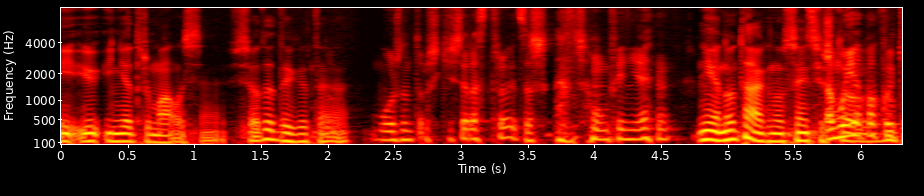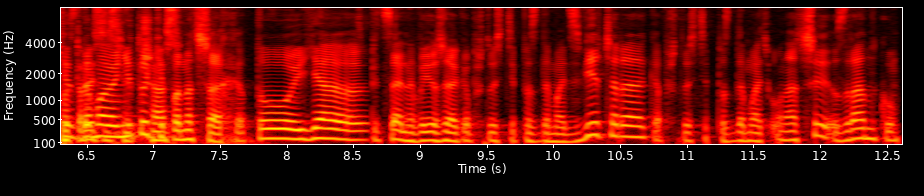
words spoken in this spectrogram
і, і, і не атрымалася. Все тады гэта можна трошки ще расстроиться не не ну так ну сэнсе Таму я паколькі здымаю не толькі па начах то я спецыяльна выязджаю каб штосьці паздымаць з вечара каб штосьці паздымаць уначы зранку.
